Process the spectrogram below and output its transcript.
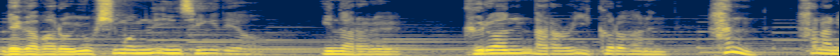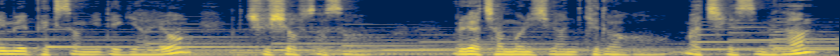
내가 바로 욕심 없는 인생이 되어 이 나라를 그러한 나라로 이끌어가는 한 하나님의 백성이 되게 하여 주시옵소서. 우리 같이 한번 이 시간 기도하고 마치겠습니다.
